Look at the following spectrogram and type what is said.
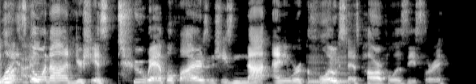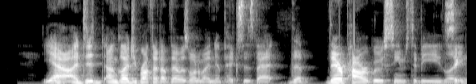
what I- going on here? She has two amplifiers and she's not anywhere close Mhm. to as powerful as these three. Yeah, I did. I'm glad you brought that up. That was one of my nitpicks. Is that the their power boost seems to be like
